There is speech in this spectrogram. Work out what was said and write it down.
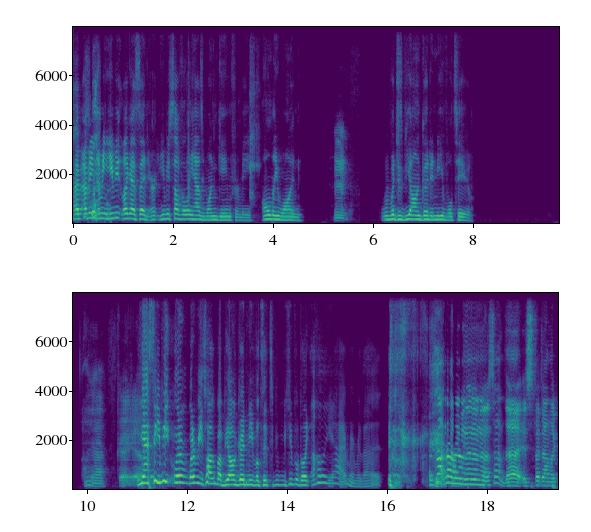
I, I mean, I mean, Ubi, like I said, Ubisoft only has one game for me, only one, Hmm. which is Beyond Good and Evil Two. Oh yeah. Okay. Yeah. Yeah, see, pe- whenever, whenever you talk about Beyond Good and Evil Two, people people be like, "Oh yeah, I remember that." It's not. No, no, no, no, no. It's not that. It's the fact that I'm like,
